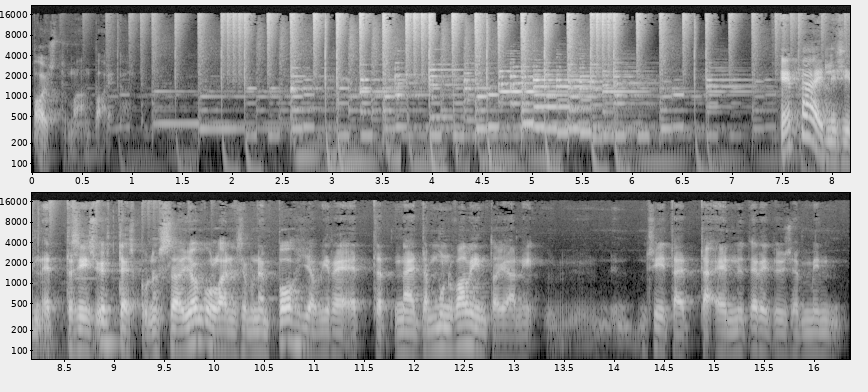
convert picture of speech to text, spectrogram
poistumaan paikalta. Epäilisin, että siis yhteiskunnassa on jonkunlainen semmoinen pohjavire, että näitä mun valintojani siitä, että en nyt erityisemmin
